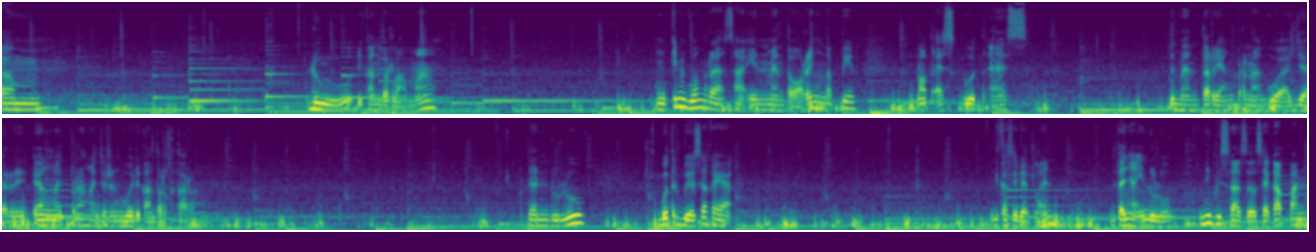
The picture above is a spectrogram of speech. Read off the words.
Um, dulu di kantor lama mungkin gue ngerasain mentoring tapi not as good as the mentor yang pernah gue ajarin yang pernah ngajarin gue di kantor sekarang. Dan dulu gue terbiasa kayak dikasih deadline ditanyain dulu ini bisa selesai kapan?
